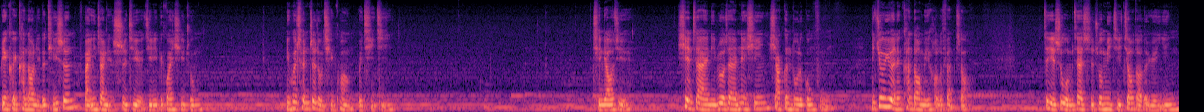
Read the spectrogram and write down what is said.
便可以看到你的提升反映在你的世界及你的关系中。你会称这种情况为奇迹。请了解，现在你若在内心下更多的功夫，你就越能看到美好的反照。这也是我们在此做密集教导的原因，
